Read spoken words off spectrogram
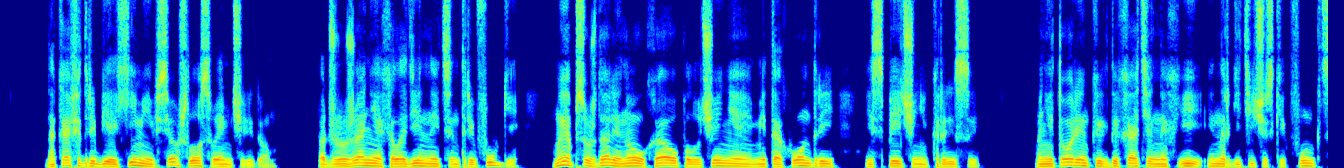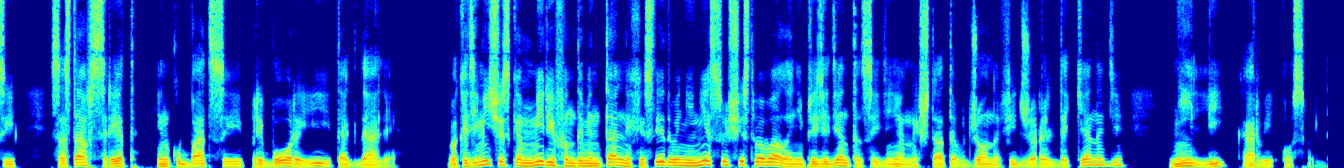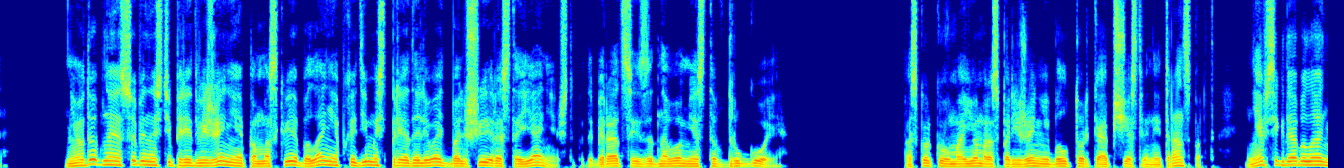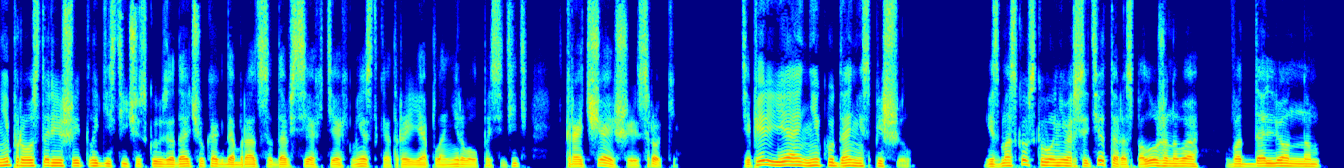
На кафедре биохимии все шло своим чередом. Под жужжание холодильной центрифуги мы обсуждали ноу-хау получения митохондрий из печени крысы, мониторинг их дыхательных и энергетических функций, состав сред, инкубации, приборы и так далее. В академическом мире фундаментальных исследований не существовало ни президента Соединенных Штатов Джона Фиджеральда Кеннеди, ни Ли Карви Освальда. Неудобной особенностью передвижения по Москве была необходимость преодолевать большие расстояния, чтобы добираться из одного места в другое. Поскольку в моем распоряжении был только общественный транспорт, мне всегда было непросто решить логистическую задачу, как добраться до всех тех мест, которые я планировал посетить в кратчайшие сроки. Теперь я никуда не спешил. Из Московского университета, расположенного в отдаленном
